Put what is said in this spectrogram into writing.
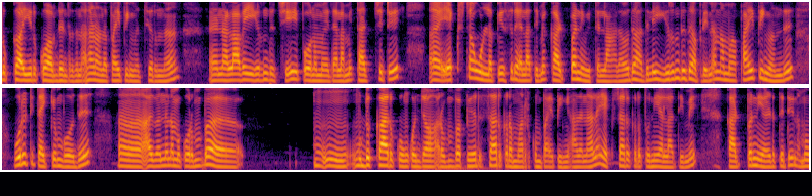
லுக்காக இருக்கும் அப்படின்றதுனால நான் அந்த பைப்பிங் வச்சுருந்தேன். நல்லாவே இருந்துச்சு. இப்போது நம்ம இதெல்லாமே தச்சுட்டு எக்ஸ்ட்ரா உள்ள பிசுறு எல்லாத்தையுமே கட் பண்ணி விட்டுடலாம். அதாவது அதிலே இருந்தது அப்படின்னா நம்ம பைப்பிங் வந்து உருட்டி தைக்கும்போது அது வந்து நமக்கு ரொம்ப முடுக்காக இருக்கும். கொஞ்சம் ரொம்ப பெருசாக இருக்கிற மாதிரி இருக்கும் பைப்பிங். அதனால் எக்ஸ்ட்ரா இருக்கிற துணி எல்லாத்தையுமே கட் பண்ணி எடுத்துகிட்டு நம்ம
